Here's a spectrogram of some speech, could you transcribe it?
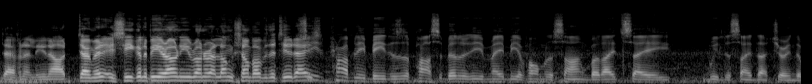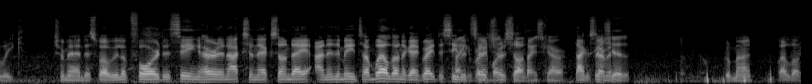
Definitely not. Dermot, is she going to be your only runner at Longchamp over the two days? She'd probably be. There's a possibility maybe of Homeless Song, but I'd say we'll decide that during the week. Tremendous. Well, we look forward to seeing her in action next Sunday. And in the meantime, well done again. Great to see you Thank you very Search for a much. Song. Thanks, Cara. Thanks, Dermot. Appreciate it. Good man. Well done.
